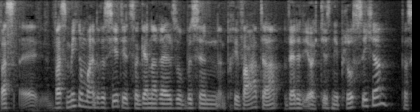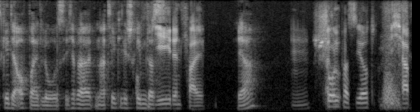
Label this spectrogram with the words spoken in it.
was, äh, was mich nochmal interessiert, jetzt so generell so ein bisschen privater, werdet ihr euch Disney Plus sichern? Das geht ja auch bald los. Ich habe ja einen Artikel geschrieben, Auf dass. jeden Fall. Ja? Mhm. Schon also, passiert. Ich habe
